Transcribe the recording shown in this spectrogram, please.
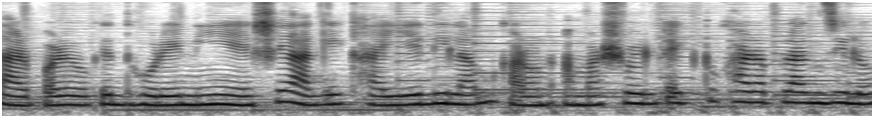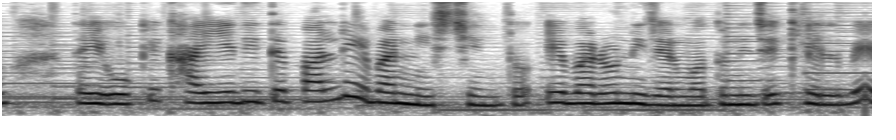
তারপরে ওকে ধরে নিয়ে এসে আগে খাইয়ে দিলাম, কারণ আমার শরীরটা একটু খারাপ লাগছিল। তাই ওকে খাইয়ে দিতে পারলে এবার নিশ্চিন্ত। এবারও নিজের মতো নিজে খেলবে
